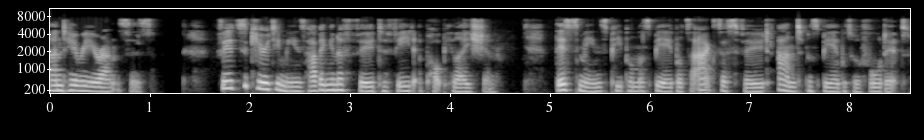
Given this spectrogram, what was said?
And here are your answers. Food security means having enough food to feed a population. This means people must be able to access food and must be able to afford it.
